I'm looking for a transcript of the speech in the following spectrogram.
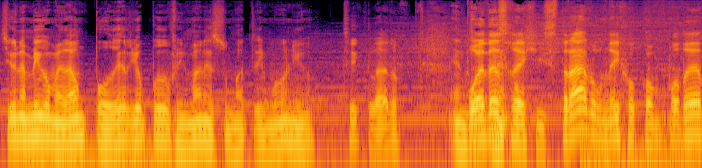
si un amigo me da un poder, yo puedo firmar en su matrimonio. Sí, claro. Puedes registrar un hijo con poder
